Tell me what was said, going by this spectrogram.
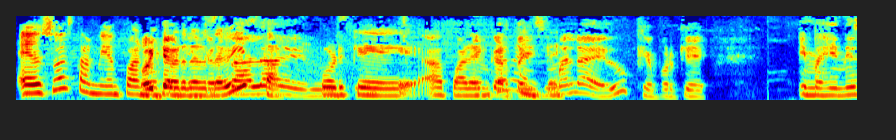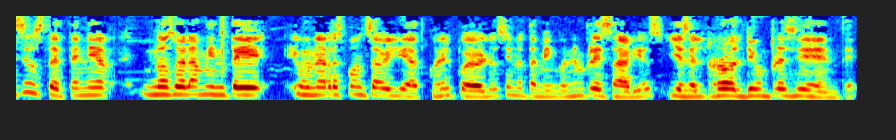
eso es también para no perder de vista, de porque aparentemente... Encantadísima la de Duque, porque imagínese usted tener no solamente una responsabilidad con el pueblo, sino también con empresarios, y es el rol de un presidente,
